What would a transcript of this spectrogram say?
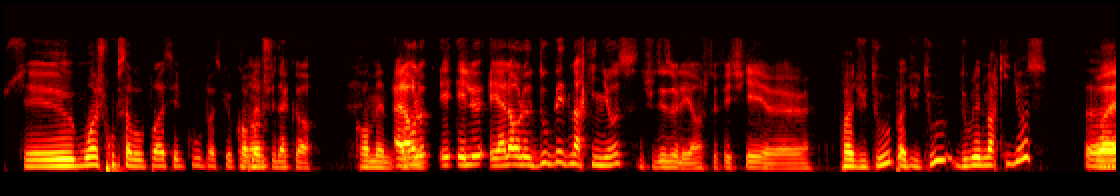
c'est moi je trouve que ça vaut pas assez le coup parce que quand Non, même, je suis d'accord. quand même. quand Alors même. le et, et le et alors le doublé de Marquinhos, je suis désolé, hein, je te fais chier. euh, Pas du tout, pas du tout. Doublé de Marquinhos Ouais.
